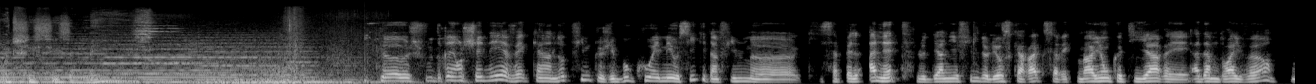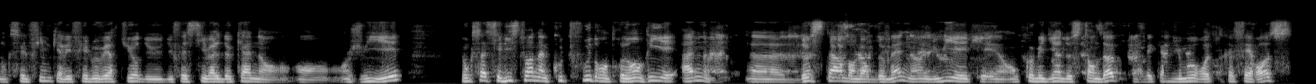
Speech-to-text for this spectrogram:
What she sees in me. Je voudrais enchaîner avec un autre film que j'ai beaucoup aimé aussi, qui est un film euh, qui s'appelle Annette, le dernier film de Léos Carax avec Marion Cotillard et Adam Driver. Donc c'est le film qui avait fait l'ouverture du, Festival de Cannes en juillet. Donc ça, c'est l'histoire d'un coup de foudre entre Henri et Anne, euh, deux stars dans leur domaine. Hein. Lui était en comédien de stand-up avec un humour très féroce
